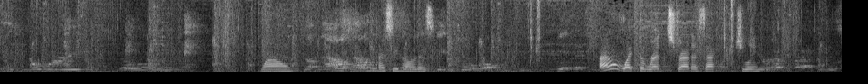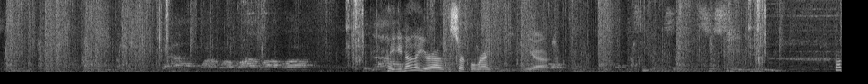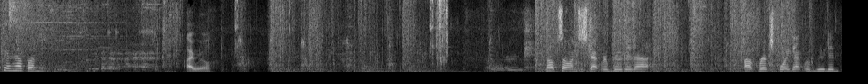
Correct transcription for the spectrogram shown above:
Wow. I see how it is. getting pulled off. Yeah, that's I don't like the red Stratus actually. Hey, you know that you're out of the circle, right? Yeah. Okay, have fun. I will. Nope, someone just got rebooted at. Oh, Rich Boy got rebooted.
